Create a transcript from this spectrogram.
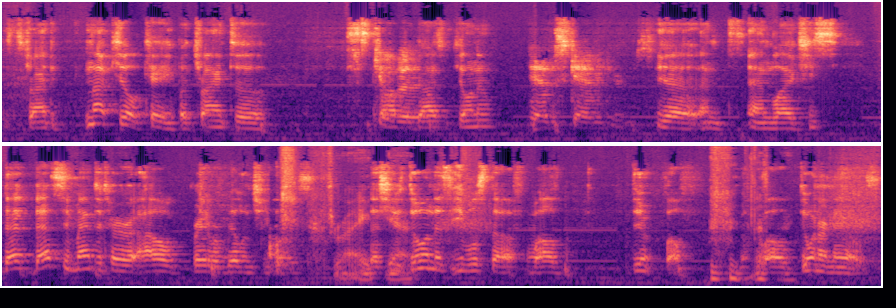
she's trying to not kill Kay, but trying to stop the guys from killing him. Yeah, the scavengers. Yeah, and and like she's that that cemented her how great of a villain she was. That's right. That she's yeah. doing this evil stuff while doing while, while doing her nails.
